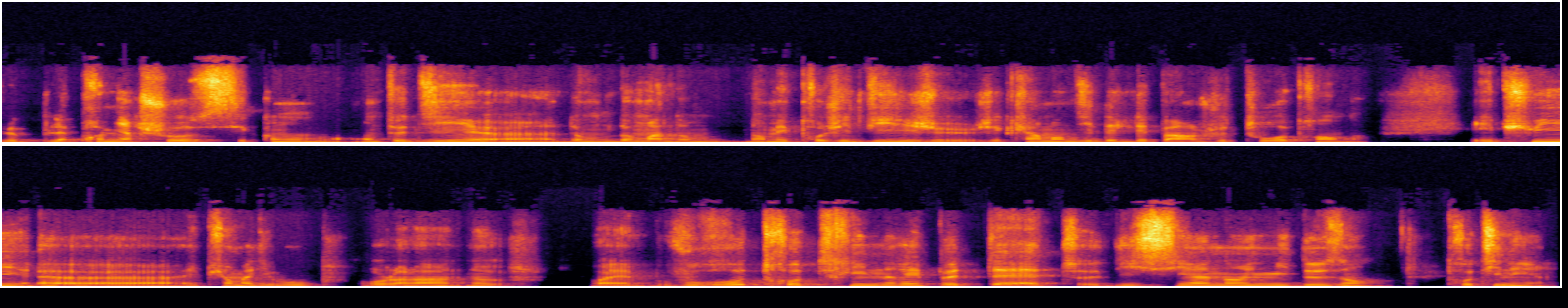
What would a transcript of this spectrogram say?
la première chose, c'est qu'on te dit, dans, moi, dans, mes projets de vie, j'ai clairement dit dès le départ, je veux tout reprendre. Et puis, et puis on m'a dit, oh, là là, Ouais, vous retrottinerez peut-être d'ici un an et demi, deux ans. Trottiner. Hein.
